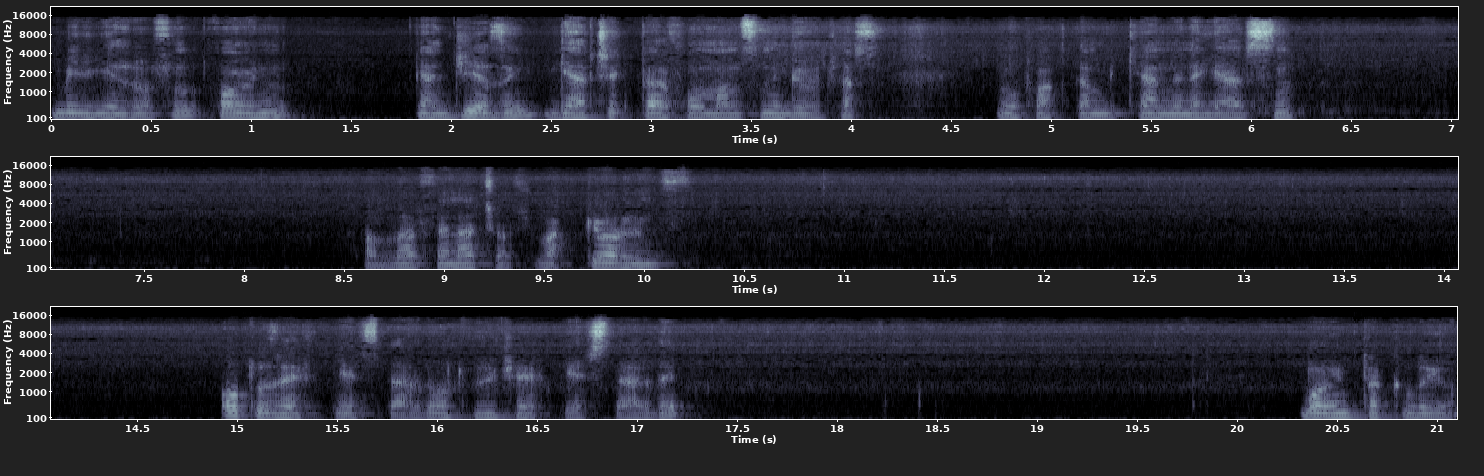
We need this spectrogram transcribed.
Bilginiz olsun. Oyunun yani cihazın gerçek performansını göreceğiz. Ufaktan bir kendine gelsin. Fanlar fena çalışıyor. Bak gördünüz. 30 FPS'lerde, 33 FPS'lerde bu oyun takılıyor.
